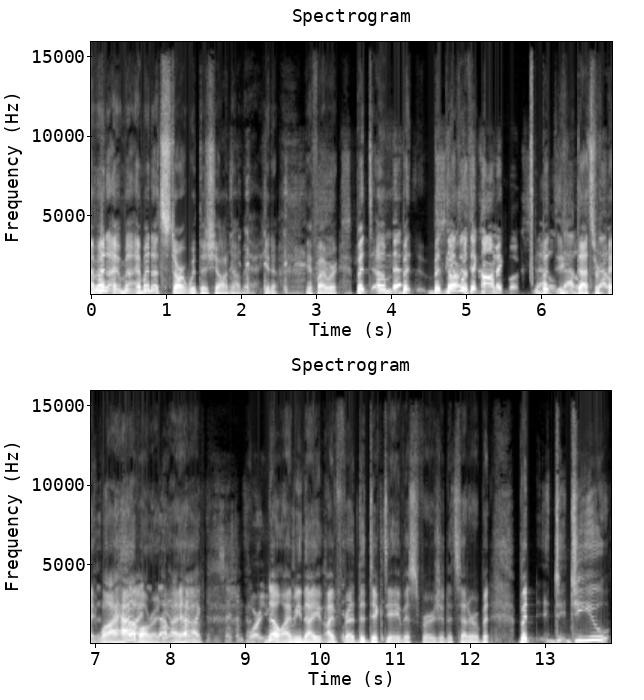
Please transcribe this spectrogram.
I, might, I, might, not start with the Shahnameh, you know, if I were, but um, That- but but the start other with thing, the comic books. That'll- But that'll- that's that'll right. Well, I have already. that'll- I have. Make the decision for you. No, I mean I I've read the Dick Davis version, etc. But but do, do you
